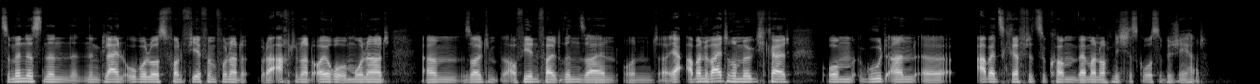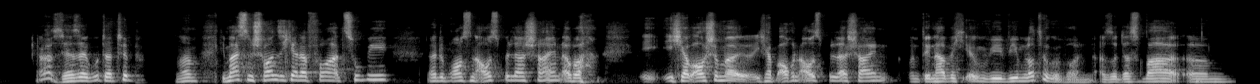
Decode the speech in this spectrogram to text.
zumindest einen, einen kleinen Obolus von 400, 500 oder 800 Euro im Monat ähm, sollte auf jeden Fall drin sein. Und äh, ja, aber eine weitere Möglichkeit, um gut an äh, Arbeitskräfte zu kommen, wenn man noch nicht das große Budget hat. Ja, sehr, sehr guter Tipp. Ne? Die meisten scheuen sich ja davor, Azubi, du brauchst einen Ausbilderschein, aber ich habe auch schon mal, ich habe auch einen Ausbilderschein und den habe ich irgendwie wie im Lotto gewonnen. Also das war, ähm,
